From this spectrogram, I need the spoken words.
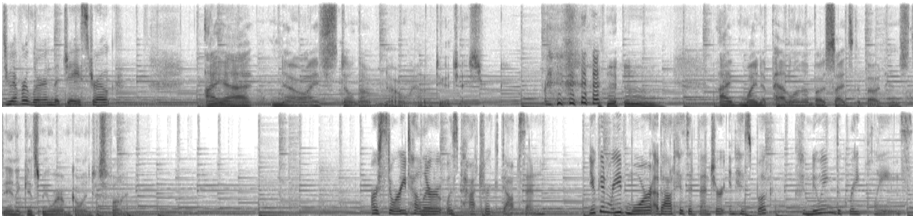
Did you ever learn the J stroke? I, uh, no, I still don't know how to do a J stroke. I wind up paddling on both sides of the boat, and, and it gets me where I'm going just fine. Our storyteller was Patrick Dobson. You can read more about his adventure in his book, Canoeing the Great Plains.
